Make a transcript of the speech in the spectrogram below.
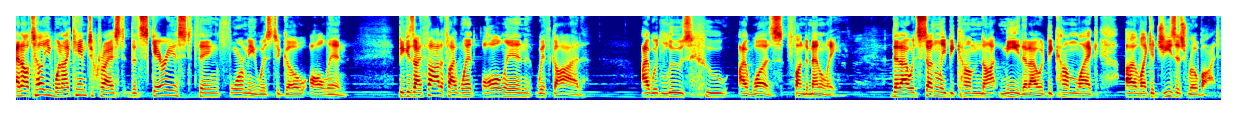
And I'll tell you, when I came to Christ, the scariest thing for me was to go all in. Because I thought if I went all in with God, I would lose who I was fundamentally. That I would suddenly become not me, that I would become like, uh, like a Jesus robot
